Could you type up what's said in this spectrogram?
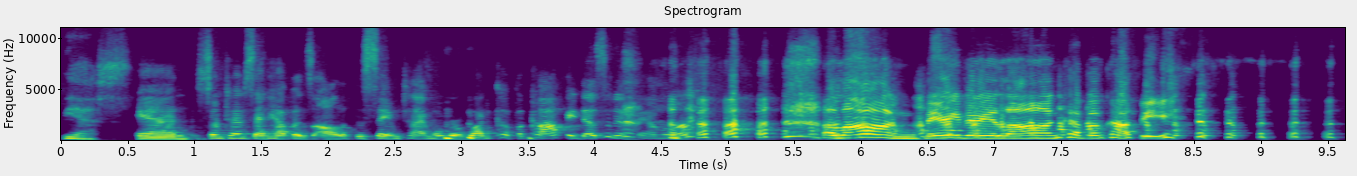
Yes. And sometimes that happens all at the same time over one cup of coffee, doesn't it, Pamela? A long, very, very long cup of coffee.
